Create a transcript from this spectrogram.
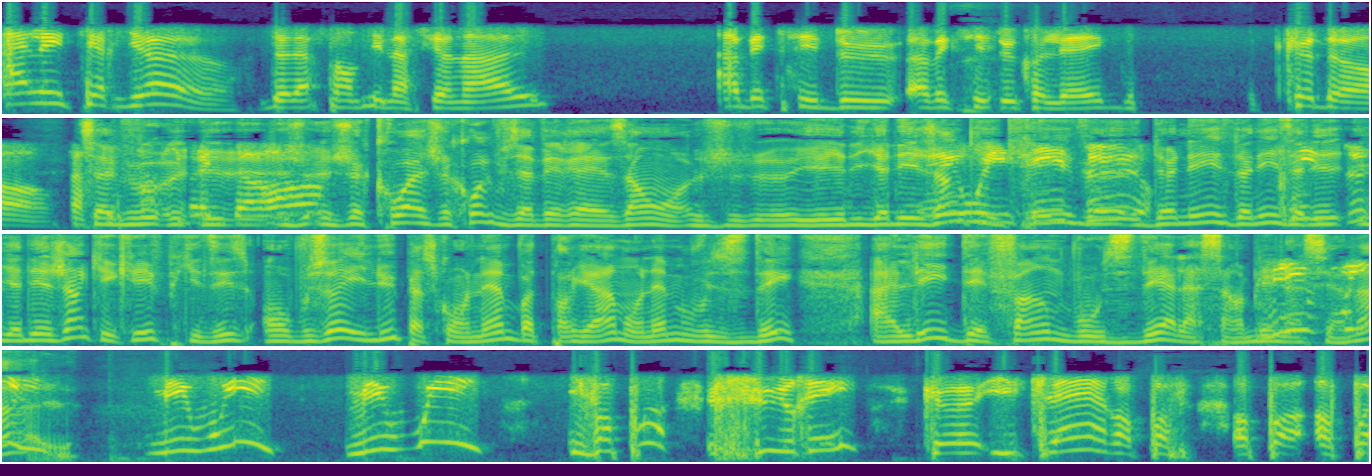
à l'intérieur de l'Assemblée nationale avec ses deux, avec ses deux collègues que dehors. Parce que euh, dehors, je, je crois, je crois que vous avez raison. Il y, a- il y a des gens Eh qui oui, écrivent, euh, Denise, Denise, il y a des- il y, a des gens qui écrivent puis qui disent, on vous a élu parce qu'on aime votre programme, on aime vos idées. Allez défendre vos idées à l'Assemblée nationale. Mais oui, mais oui, il va pas jurer que Hitler a pas, a pas, a pas,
